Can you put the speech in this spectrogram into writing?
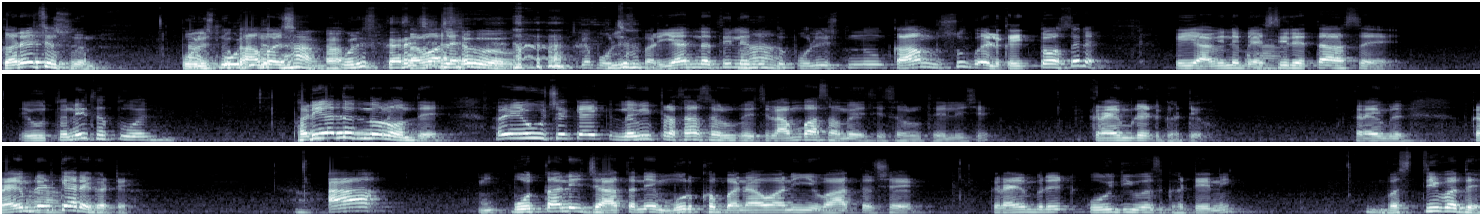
કરે છે શું એમ? પોલીસનું કામ જ પોલીસ કરે સવાલ એવો. કે પોલીસ ફરિયાદ નથી લેતી તો પોલીસનું કામ શું? એટલે કંઈક તો હશે ને કંઈ આવીને બેસી રહેતા હશે. એવું તો નહીં થતું હોય. ફરિયાદ જ ન નોંધે. હવે એવું છે કે એક નવી પ્રથા શરૂ થઈ છે લાંબા સમયથી શરૂ થયેલી છે. ક્રાઇમ રેટ ઘટ્યો. ક્રાઇમ રેટ ક્રાઇમ રેટ ક્યારે ઘટે? આ પોતાની જાતને મૂર્ખ બનાવવાની વાત છે. ક્રાઇમ રેટ કોઈ દિવસ ઘટે નહીં. વસ્તી વધે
